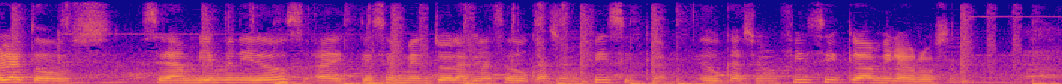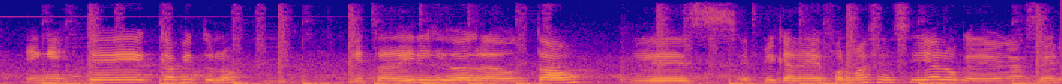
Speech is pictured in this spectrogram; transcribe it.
Hola a todos, sean bienvenidos a este segmento de la clase de Educación Física, Educación Física Milagrosa. En este capítulo, que está dirigido a grado octavo, les explicaré de forma sencilla lo que deben hacer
